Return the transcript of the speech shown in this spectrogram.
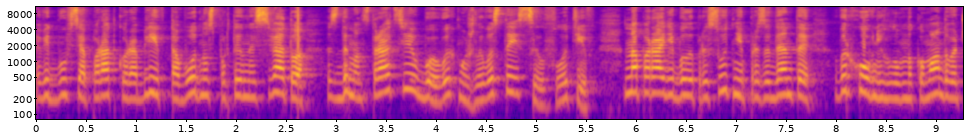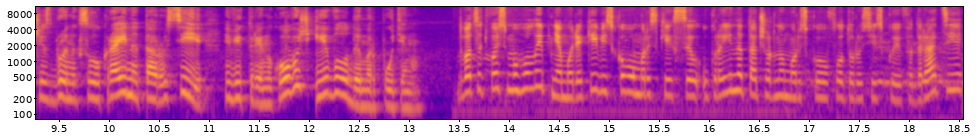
відбувся парад кораблів та водно-спортивне свято з демонстрацією бойових можливостей сил флотів. На параді були присутні президенти Верховні головнокомандувачі збройних сил України та Росії Віктор Янукович і Володимир Путін. 28 липня моряки військово-морських сил України та Чорноморського флоту Російської Федерації,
